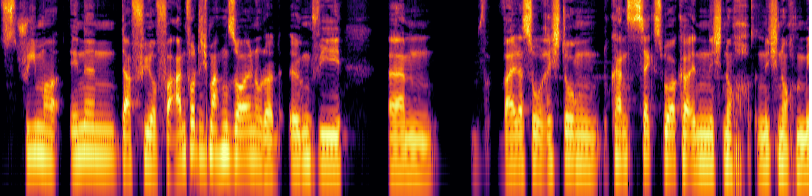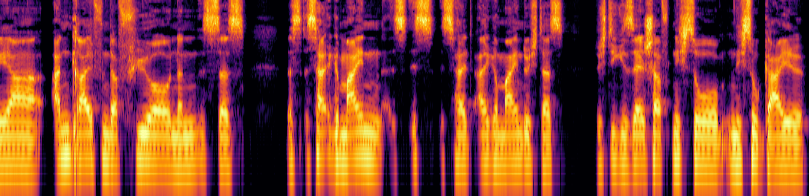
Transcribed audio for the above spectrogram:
StreamerInnen dafür verantwortlich machen sollen oder irgendwie, ähm, weil das so Richtung, du kannst SexworkerInnen nicht noch, nicht noch mehr angreifen dafür und dann ist das, das ist allgemein, es ist, ist halt allgemein durch das, durch die Gesellschaft nicht so, nicht so geil.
